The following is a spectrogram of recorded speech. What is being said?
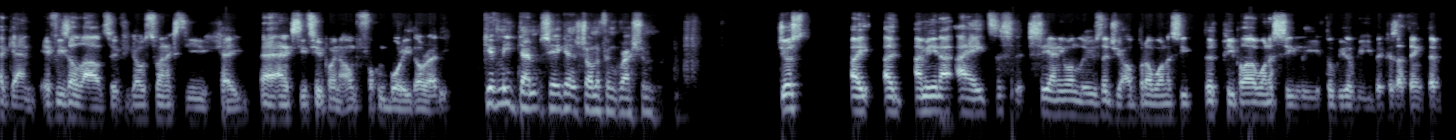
again, if he's allowed so if he goes to NXT UK, uh, NXT 2.0, I'm fucking worried already. Give me Dempsey against Jonathan Gresham. Just, I, I, I mean, I, I hate to see anyone lose their job, but I want to see the people I want to see leave WWE because I think that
